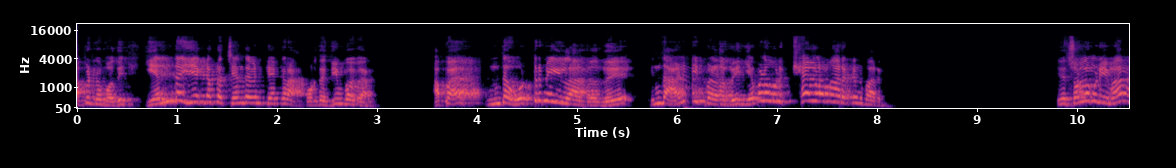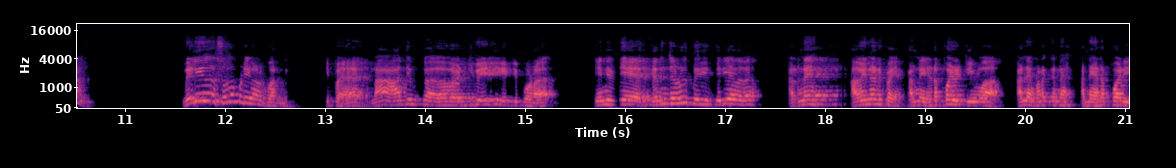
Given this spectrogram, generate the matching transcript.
அப்படின்ற போது எந்த இயக்கத்தை சேர்ந்தவன் கேட்கிறான்? ஒருத்தர் திமுக அப்ப இந்த ஒற்றுமை இல்லாதது இந்த அழைப்பளவு எவ்வளவு ஒரு கேவலமா இருக்குன்னு பாருங்க. இதை சொல்ல முடியுமா? வெளியில சொல்ல முடியுமா பாருங்க. இப்ப நான் அதிமுக வேட்டி கட்டி போனேன் என்னைய தெரிஞ்சவனுக்கு தெரிய தெரியாதவன் அண்ணே அவன் என்ன நினைப்பேன்? அண்ணன் எடப்பாடி டீமா அண்ணே வணக்கண்ணே அண்ணன் எடப்பாடி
